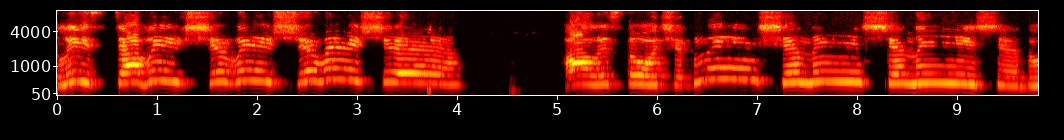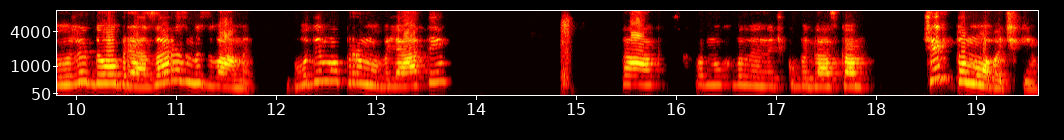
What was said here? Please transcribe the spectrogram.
Листя вище, вище, вище. А листочок нижче, нижче, нижче. Дуже добре. А зараз ми з вами будемо промовляти. Так, Одну хвилиночку, будь ласка. Чистомовочки.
